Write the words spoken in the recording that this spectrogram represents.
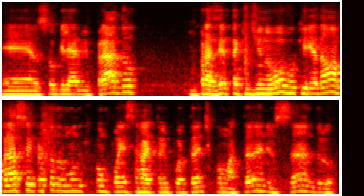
É, eu sou Guilherme Prado, um prazer estar aqui de novo. Queria dar um abraço aí para todo mundo que compõe essa rádio tão importante, como a Tânia, o Sandro,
